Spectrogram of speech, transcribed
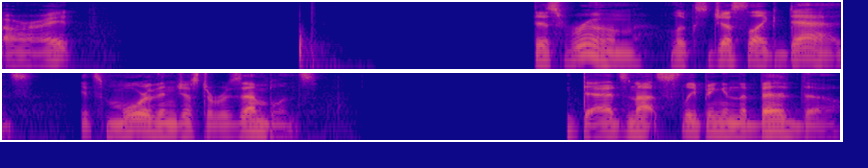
Alright. This room looks just like Dad's. It's more than just a resemblance. Dad's not sleeping in the bed, though.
